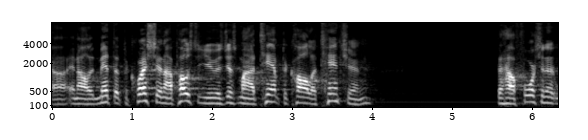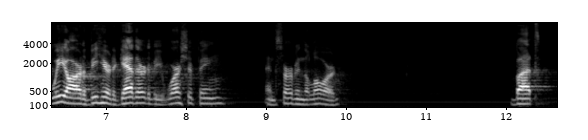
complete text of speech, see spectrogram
Uh, and I'll admit that the question I pose to you is just my attempt to call attention to how fortunate we are to be here together, to be worshiping and serving the Lord. But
